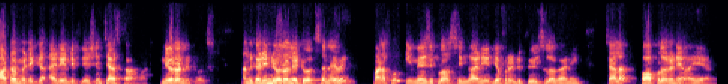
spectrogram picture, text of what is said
ఆటోమేటిక్గా ఐడెంటిఫికేషన్ చేస్తాం అనమాట న్యూరల్ నెట్వర్క్స్ అందుకని న్యూరల్ నెట్వర్క్స్ అనేవి మనకు ఇమేజ్ ప్రాసెసింగ్ కానీ డిఫరెంట్ ఫీల్డ్స్లో కానీ చాలా పాపులర్ అనేవి అయ్యాయి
